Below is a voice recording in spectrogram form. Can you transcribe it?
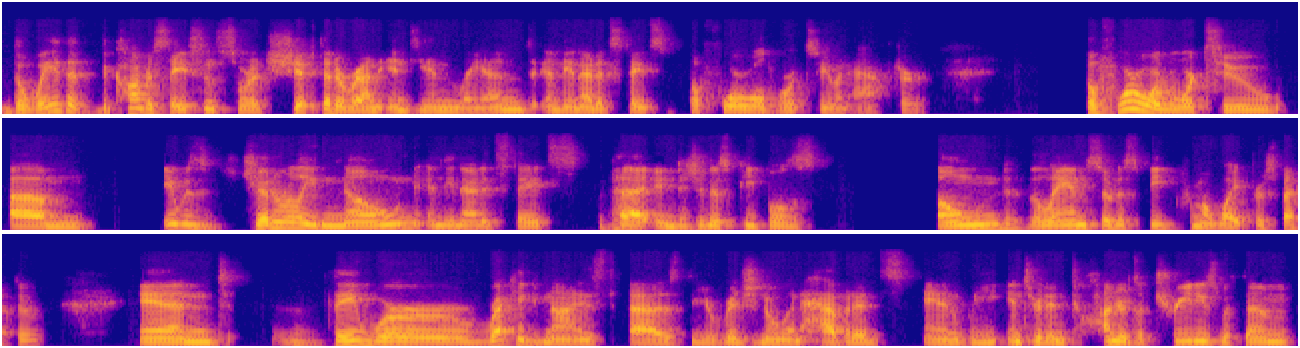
the way that the conversation sort of shifted around Indian land in the United States before World War II and after. Before World War II, um, it was generally known in the United States that indigenous peoples owned the land, so to speak, from a white perspective. And they were recognized as the original inhabitants, and we entered into hundreds of treaties with them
